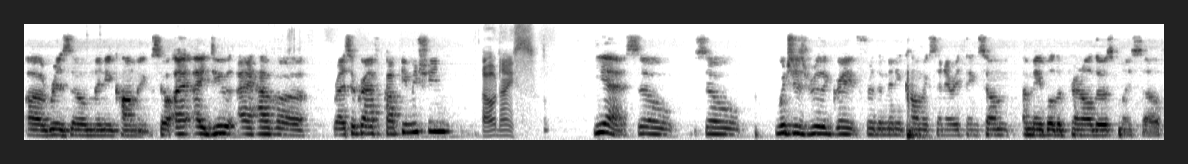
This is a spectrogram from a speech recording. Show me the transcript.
a Riso mini comic. So I, I do I have a Risograph copy machine. Oh, nice. Yeah, so so which is really great for the mini comics and everything. So I'm I'm able to print all those myself.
